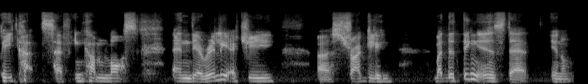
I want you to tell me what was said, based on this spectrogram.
pay cuts, have income loss, and they're really actually uh, struggling. But the thing is that you know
